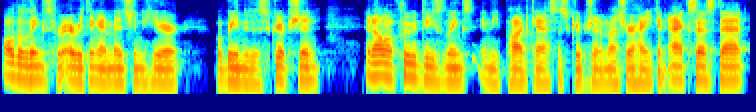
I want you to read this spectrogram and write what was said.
all the links for everything I mentioned here will be in the description. And I'll include these links in the podcast description. I'm not sure how you can access that.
